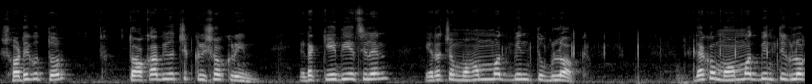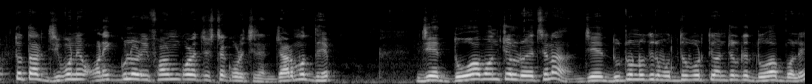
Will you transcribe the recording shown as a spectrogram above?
সঠিক উত্তর তকাবি হচ্ছে কৃষক ঋণ। এটা কে দিয়েছিলেন? এটা হচ্ছে মোহাম্মদ বিন তুগলক। দেখো, মোহাম্মদ বিন তুগলক তো তার জীবনে অনেকগুলো রিফর্ম করার চেষ্টা করেছিলেন। যার মধ্যে যে দোয়াব অঞ্চল রয়েছে না, যে দুটো নদীর মধ্যবর্তী অঞ্চলকে দোয়াব বলে,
